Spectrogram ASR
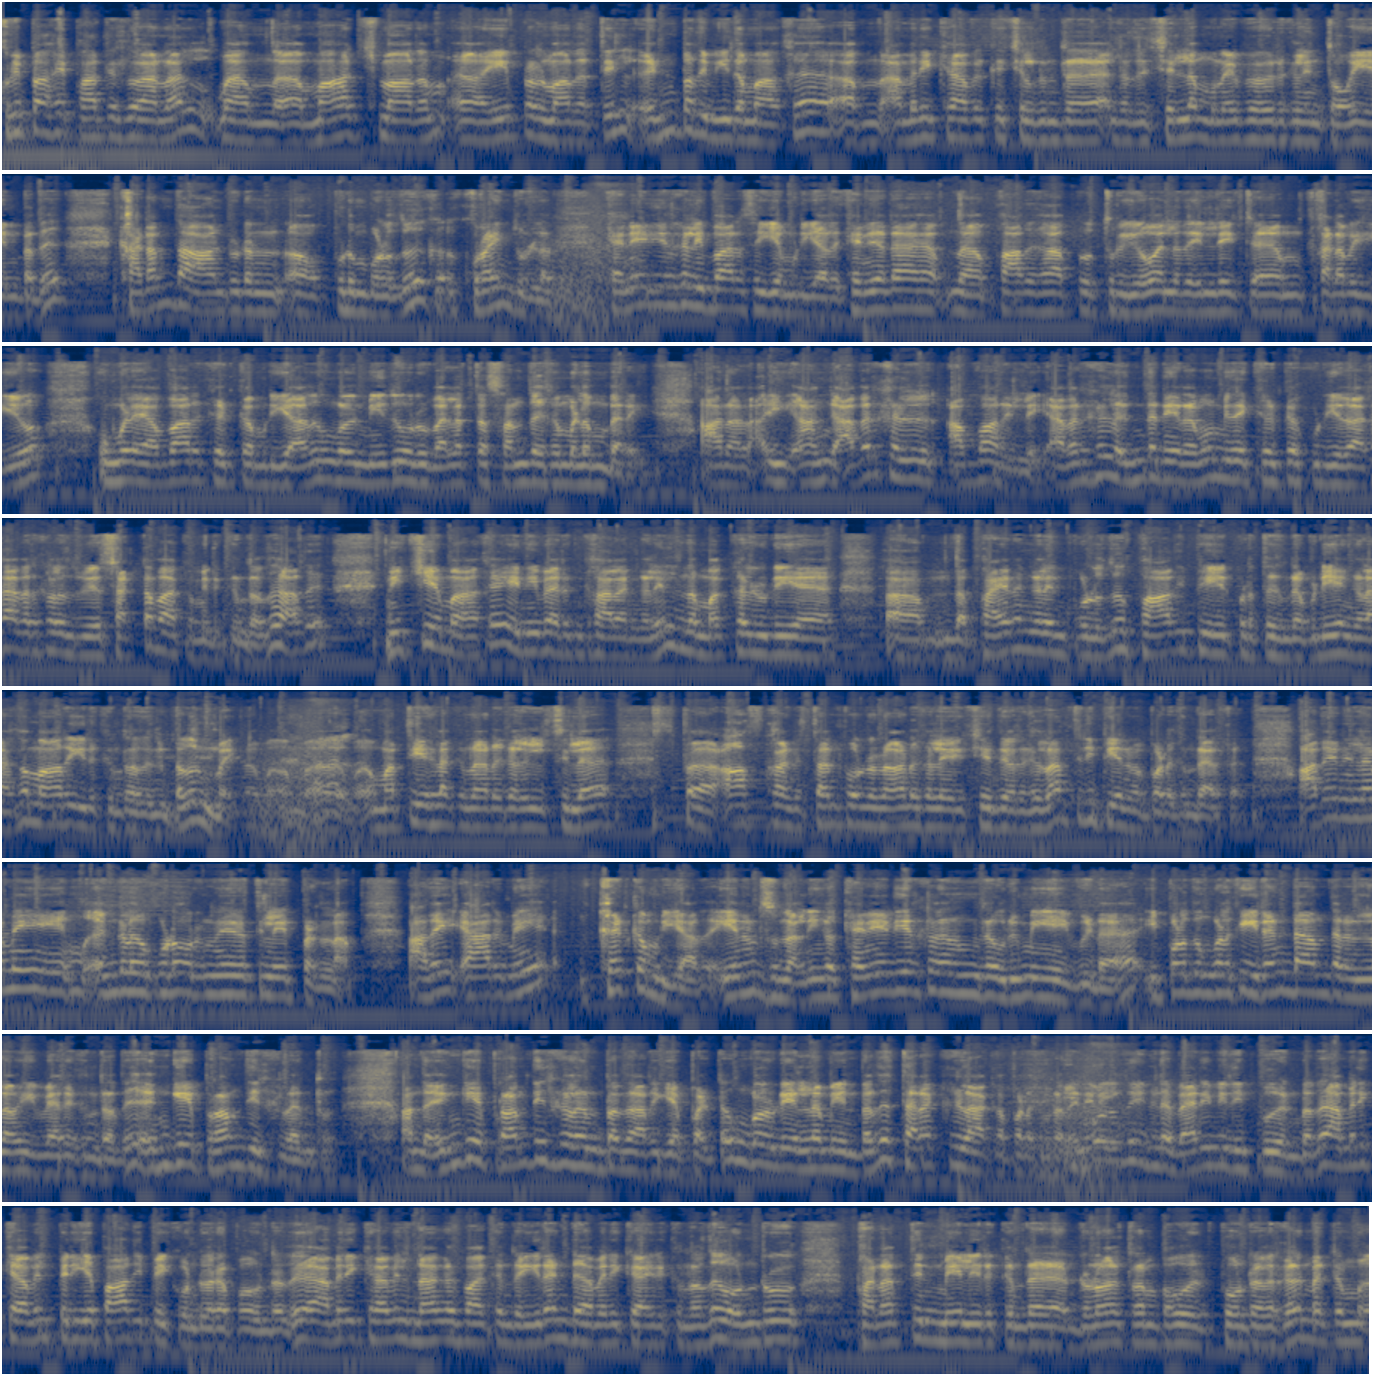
குறிப்பாக பார்த்தீர்களானால் மார்ச் மாதம் ஏப்ரல் மாதத்தில் எண்பது வீதமாக அமெரிக்காவிற்கு செல்கின்ற அல்லது செல்ல முனைபவர்களின் தொகை என்பது கடந்த ஆண்டுடன் ஒப்பிடும் பொழுது குறைந்துள்ளது. கனேடியர்கள் இவ்வாறு செய்ய முடியாது. கனடா பாதுகாப்பு துறையோ அல்லது இல்லை கடவையோ உங்களை அவ்வாறு கேட்க முடியாது. உங்கள் மீது ஒரு பலத்த சந்தேகம் எழும் வரை. ஆனால் அங்கு அவர்கள் அவ்வாறு இல்லை அவர்கள் எந்த நேரமும் இதை கேட்கக்கூடியதாக அவர்களது சட்டவாக்கம் இருக்கின்றது. அது நிச்சயமாக இனிவரும் காலங்களில் இந்த மக்களுடைய இந்த பயணங்களின் பொழுது பாதிப்பை ஏற்படுத்துகின்ற விடயங்களாக மாறி இருக்கின்றது என்பது உண்மை. மத்திய கிழக்கு நாடுகளில் சில ஆப்கானிஸ்தான் போன்ற நாடுகளை சேர்ந்தவர்கள் தான் திருப்பி அனுப்பப்படுகின்றார்கள். அதே நிலைமை எங்களுக்கு கூட ஒரு நேரத்தில் ஏற்படலாம். அதை யாருமே கேட்க முடியாது. ஏனென்று சொன்னால் நீங்கள் கனேடியர்கள் என்ற உரிமையை விட இப்பொழுது உங்களுக்கு இரண்டாம் தர நிலைமை வருகின்றது. எங்கே பிறந்தீர்கள் என்று. அந்த எங்கே பிறந்தீர்கள் என்பது அறியப்பட்டு உங்களுடைய நிலைமை என்பது தரக்கீழாக்கப்படுகின்றது இப்பொழுது இந்த வரி விதிப்பு என்பது அமெரிக்காவில் பெரிய பாதிப்பை கொண்டு வரப்போகின்றது அமெரிக்காவில் நாங்கள் பார்க்கின்ற இரண்டு அமெரிக்கா இருக்கின்றது. ஒன்று பணத்தின் மேல் இருக்கின்ற டொனால்ட் ட்ரம்ப் போன்றவர்கள் மற்றும்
